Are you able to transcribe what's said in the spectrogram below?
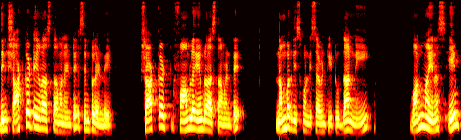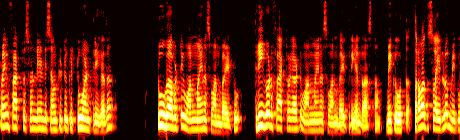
దీనికి షార్ట్ కట్ ఏం రాస్తామని అంటే సింపుల్ అండి. షార్ట్ కట్ ఫార్ములా ఏం రాస్తామంటే నంబర్ తీసుకోండి సెవెంటీ టూ. దాన్ని వన్ మైనస్ ఏం ప్రైమ్ ఫ్యాక్టర్స్ ఉండేయండి? సెవెంటీ టూకి టూ అండ్ త్రీ కదా? టూ కాబట్టి one minus one by two. Three కూడా ఫ్యాక్టర్ కాబట్టి one minus one by three అని రాస్తాం. మీకు తర్వాత స్లైడ్లో మీకు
